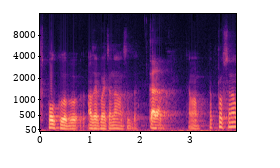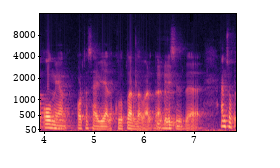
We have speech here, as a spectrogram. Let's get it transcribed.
futbol klubu Azərbaycanda hansıdır? Qarabağ. Tamam. Professional olmayan orta səviyyəli klublar da var da, bilirsiniz də. Ən çox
